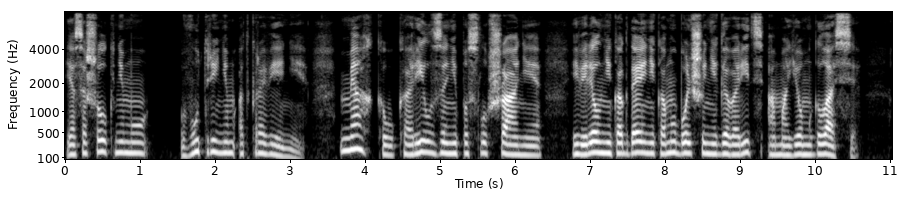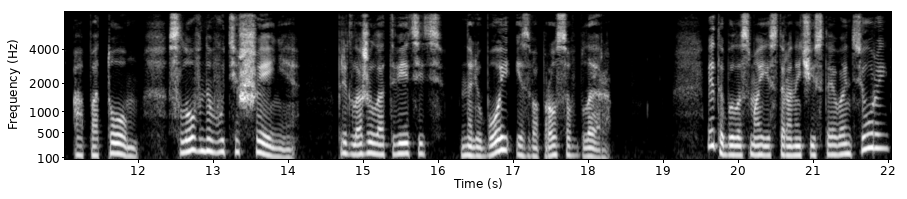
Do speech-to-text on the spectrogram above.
я сошел к нему в утреннем откровении, мягко укорил за непослушание и велел никогда и никому больше не говорить о моем гласе а потом, словно в утешение, предложил ответить на любой из вопросов Блэра. Это было с моей стороны чистой авантюрой,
